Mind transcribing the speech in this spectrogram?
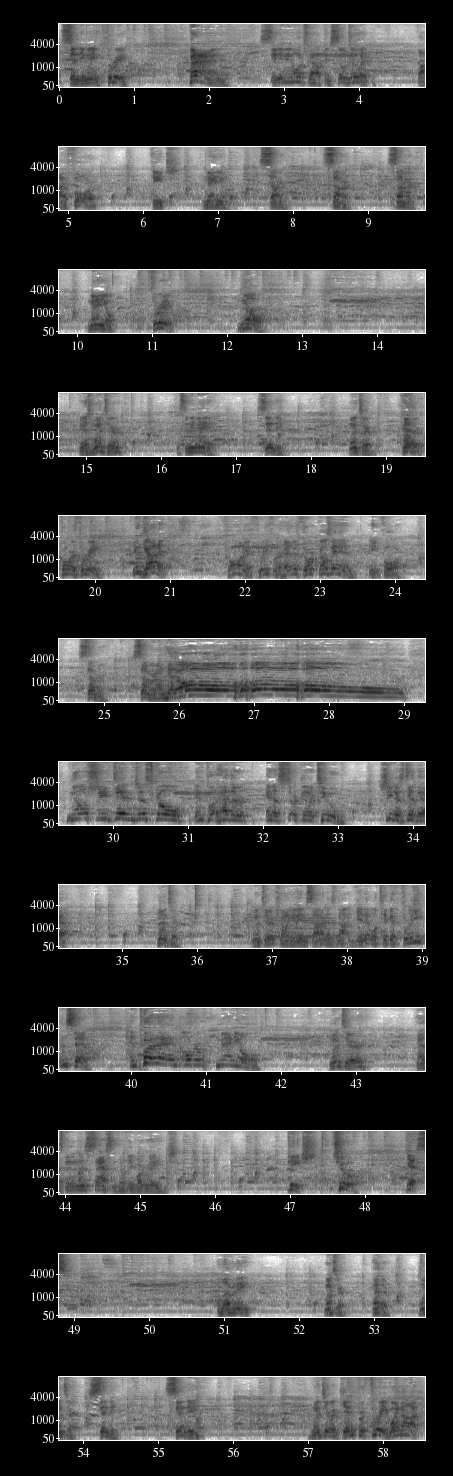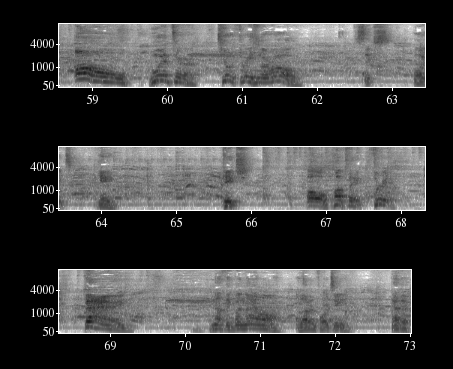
Cindy May, Three. Bang! Cindy Mae Wiltrout can still do it. 5-4. Peach. Manuel. Summer. Summer. Summer. Manuel. Three. No. It's Winter. To Cindy May. Cindy. Winter. Heather. Corner three. You got it. Corner three for Heather. Thorpe goes in. 8-4. Summer. Summer on Heather. Oh! Ho, ho, ho. No, she didn't just go and put Heather in a circular tube. She just did that. Winter. Winter trying to get inside, does not get it. We'll take a three instead. And put it in over Manuel. Winter has been an assassin from three-point range. Peach, two. Yes. 11-8. Winter, Heather, Winter, Cindy, Cindy. Winter again for three. Why not? Oh! Winter! Two threes in a row. Six point game. Peach. Oh, pump fake. Three. Bang! Nothing but nylon. 11 14. Heather.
